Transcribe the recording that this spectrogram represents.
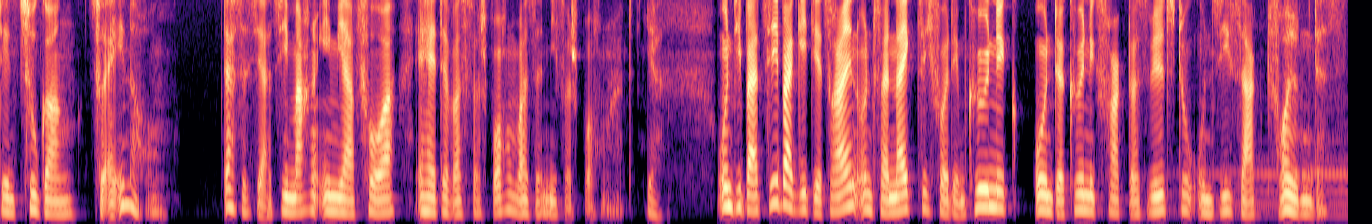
den Zugang zur Erinnerung. Das ist ja, sie machen ihm ja vor, er hätte was versprochen, was er nie versprochen hat. Ja. Und die Bathseba geht jetzt rein und verneigt sich vor dem König und der König fragt, was willst du? Und sie sagt folgendes.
